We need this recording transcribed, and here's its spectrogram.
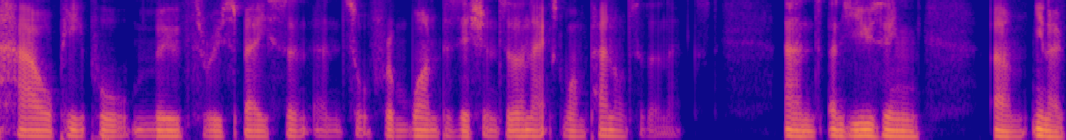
how people move through space and, and sort of from one position to the next, one panel to the next, and and using, um, you know,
